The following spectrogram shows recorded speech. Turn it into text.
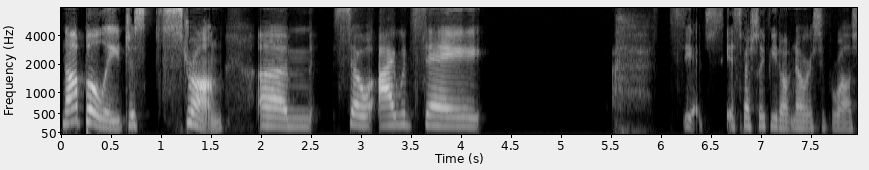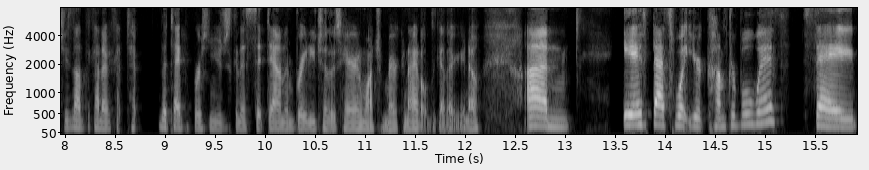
Not bully, just strong. Um, so I would say, especially if you don't know her super well, she's not the kind of the type of person you're just going to sit down and braid each other's hair and watch American Idol together, you know. Um, if that's what you're comfortable with, say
